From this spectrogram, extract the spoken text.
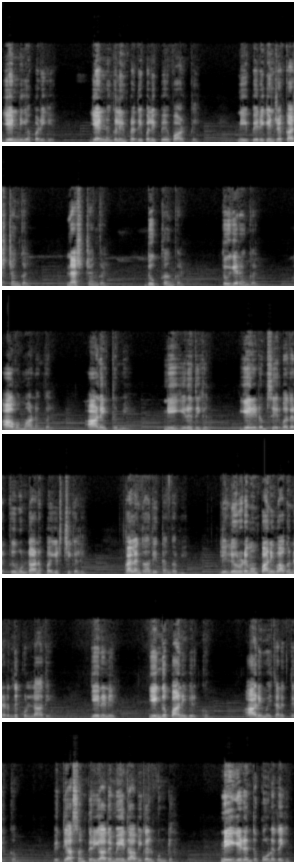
எண்ணியபடியே எண்ணங்களின் பிரதிபலிப்பே வாழ்க்கை. நீ பெறுகின்ற கஷ்டங்கள் நஷ்டங்கள் துக்கங்கள் துயரங்கள் அவமானங்கள் அனைத்துமே நீ இறுதியில் என்னிடம் சேர்வதற்கு உண்டான பயிற்சிகளே. கலங்காதே தங்கமே எல்லோரிடமும் பணிவாக நடந்து கொள்ளாதே. ஏனெனில் இங்கு பணிவிற்கும் அடிமைத்தனத்திற்கும் வித்தியாசம் தெரியாத மேதாவிகள் உண்டு. நீ இழந்து போனதையும்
